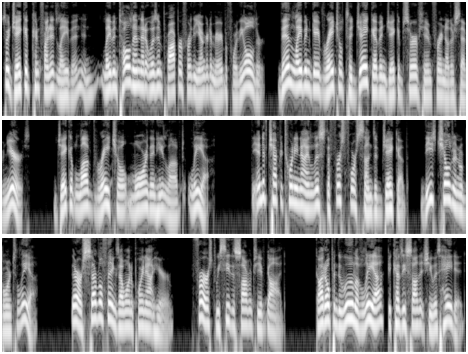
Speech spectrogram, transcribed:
So Jacob confronted Laban, and Laban told him that it was improper for the younger to marry before the older. Then Laban gave Rachel to Jacob, and Jacob served him for another seven years. Jacob loved Rachel more than he loved Leah. The end of chapter 29 lists the first four sons of Jacob. These children were born to Leah. There are several things I want to point out here. First, we see the sovereignty of God. God opened the womb of Leah because he saw that she was hated.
